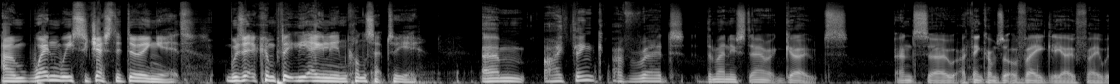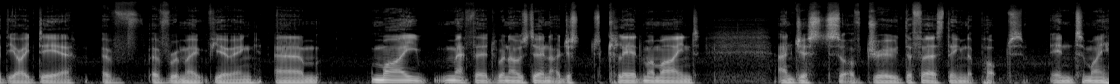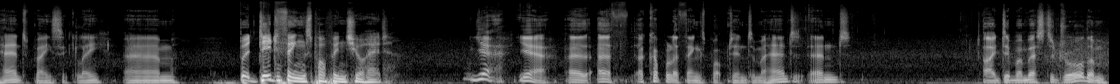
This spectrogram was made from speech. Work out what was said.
And when we suggested doing it, was it a completely alien concept to you? Um, I think I've read The Men Who Stare at Goats, and so I think I'm sort of vaguely au fait with the idea of of remote viewing. Um, my method when I was doing it, I just cleared my mind and just sort of drew the first thing that popped into my head, basically. Um, But did things pop into your head? yeah, yeah. Uh, a, a couple of things popped into my head, and I did my best to draw them.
